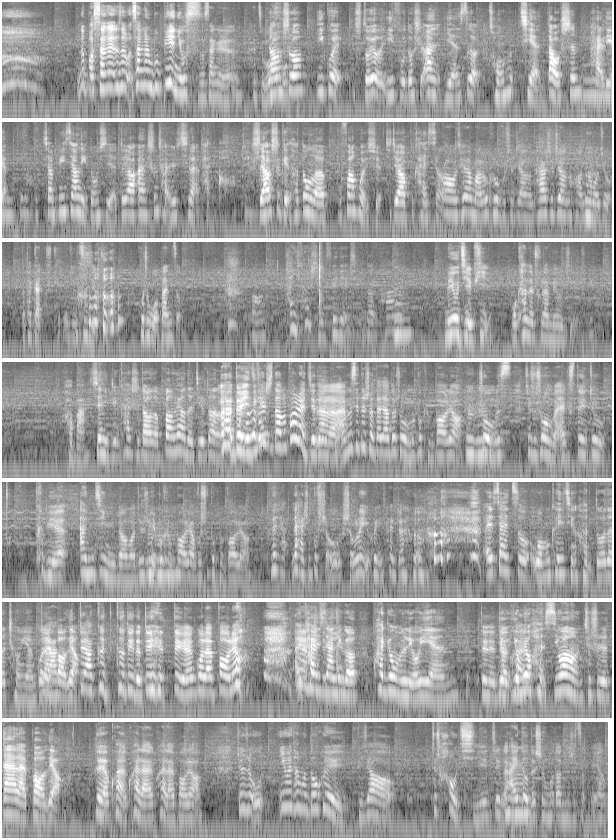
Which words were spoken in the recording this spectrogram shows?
那把三个人三个人不别扭死？三个人还怎么？然后说衣柜所有的衣服都是按颜色从浅到深排列，像冰箱里东西都要按生产日期来排。哦天谁要是给他动了不放回去，他就要不开心了。哦天呐，马路口不是这样的，他要是这样的话，那我就把他赶出去，我就自己走，或者我搬走。啊，他一开始非典型的，他嗯，没有洁癖，我看得出来没有洁癖。好吧，现在已经开始到了爆料的阶段了。啊，对，已经开始到了爆料阶段了。MC 的时候，大家都说我们不肯爆料，嗯嗯说我们就是说我们 X 队就特别安静，你知道吗？就是也不肯爆料，不是不肯爆料，那还那还是不熟，熟了以后你看着。哎，下一次我们可以请很多的成员过来爆料，对啊，各各队的队队员过来爆料。哎看一下那个，快给我们留言，对对对，有有没有？很希望就是大家来爆料？对啊，快快来快来爆料，就是我，因为他们都会比较，就是好奇这个嗯爱豆的生活到底是怎么样的。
